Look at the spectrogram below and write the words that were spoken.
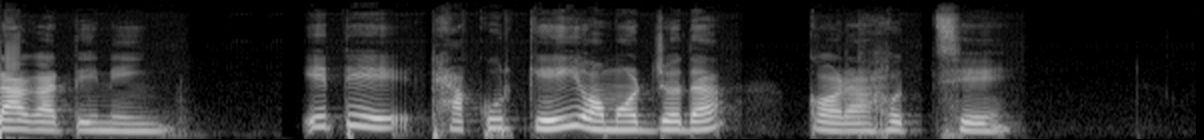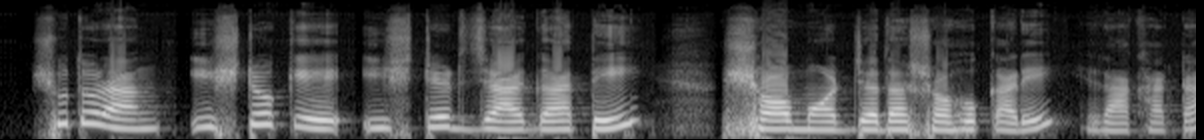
লাগাতে নেই। এতে ঠাকুরকেই অমর্যাদা করা হচ্ছে। সুতরাং ইষ্টকে ইষ্টের জায়গাতেই সমর্যাদা সহকারে রাখাটা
